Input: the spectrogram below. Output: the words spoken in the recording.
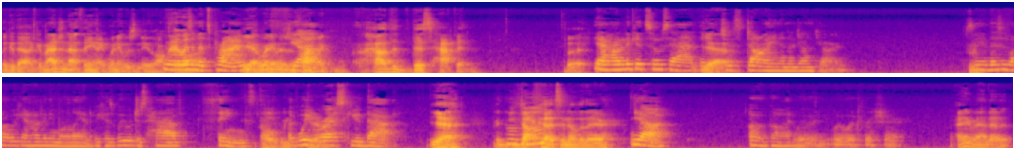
look at that! Like imagine that thing, like when it was new. Off When it was in its prime. Yeah, when it was in Yeah. prime, like how did this happen? But Yeah. How did it get so sad that Yeah. it's just dying in a junkyard? Hmm. See, this is why we can't have any more land because we would just have things. oh, we Like we yeah. rescued that. yeah, Mhm. Doc Hudson over there. Yeah. Oh God, we would we would for sure. I ain't mad at it.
